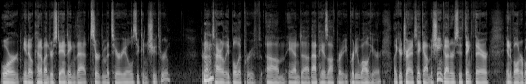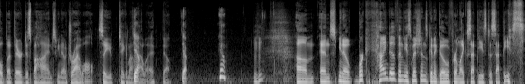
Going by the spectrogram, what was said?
or you know kind of understanding that certain materials you can shoot through. They're Mm-hmm. not entirely bulletproof, um, and uh, that pays off pretty pretty well here. Like you're trying to take out machine gunners who think they're invulnerable, but they're just behind you know drywall, so you take them out Yeah. that way. Yeah. Yep. Yeah. Um, and you know, we're kind of in these missions going to go from like set piece to set piece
